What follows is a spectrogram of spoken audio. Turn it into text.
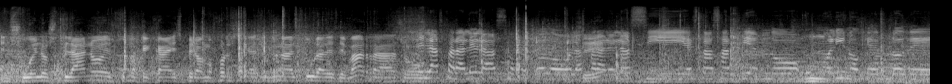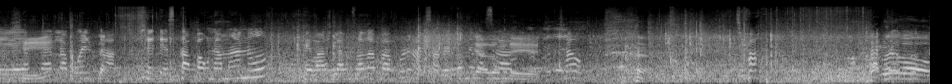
en suelos planos es como que caes, pero a lo mejor si caes desde una altura desde barras o... En las paralelas, sobre todo, las Sí. paralelas si estás haciendo un molino, que es lo de Sí. dar la vuelta, se te escapa una mano, te vas lanzada para afuera, a saber dónde Ya, vas dónde- a... Chao. ¡Hasta luego!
